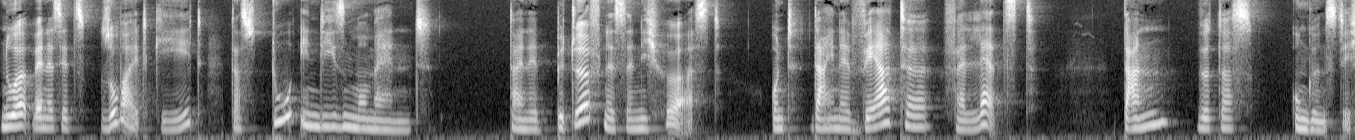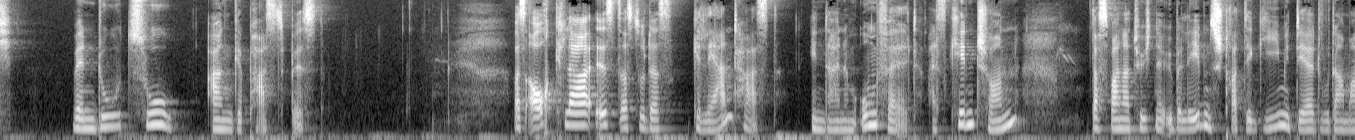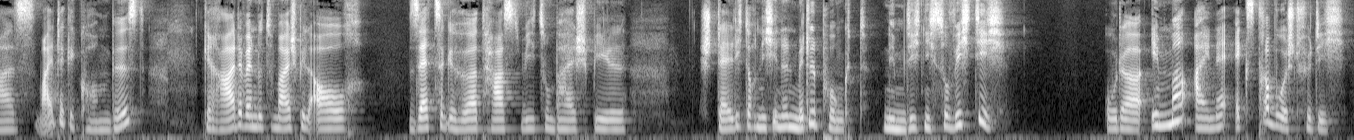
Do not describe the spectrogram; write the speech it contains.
Nur wenn es jetzt so weit geht, dass du in diesem Moment deine Bedürfnisse nicht hörst und deine Werte verletzt, dann wird das ungünstig, wenn du zu angepasst bist. Was auch klar ist, dass du das gelernt hast in deinem Umfeld als Kind schon. Das war natürlich eine Überlebensstrategie, mit der du damals weitergekommen bist. Gerade wenn du zum Beispiel auch Sätze gehört hast, wie zum Beispiel, stell dich doch nicht in den Mittelpunkt, nimm dich nicht so wichtig. Oder immer eine Extrawurst für dich.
